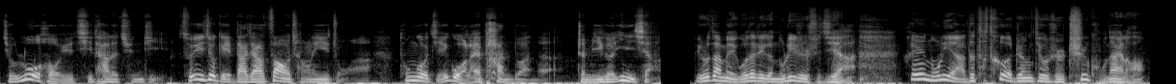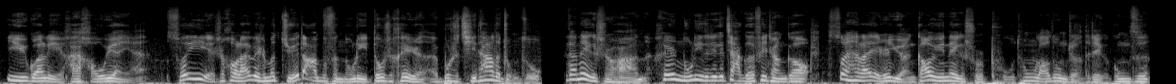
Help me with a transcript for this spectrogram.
就落后于其他的群体，所以就给大家造成了一种啊。通过结果来判断的这么一个印象，比如在美国的这个奴隶制时期啊，黑人奴隶啊，它的特征就是吃苦耐劳、易于管理，还毫无怨言。所以也是后来为什么绝大部分奴隶都是黑人，而不是其他的种族。在那个时候啊，黑人奴隶的这个价格非常高，算下来也是远高于那个时候普通劳动者的这个工资。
